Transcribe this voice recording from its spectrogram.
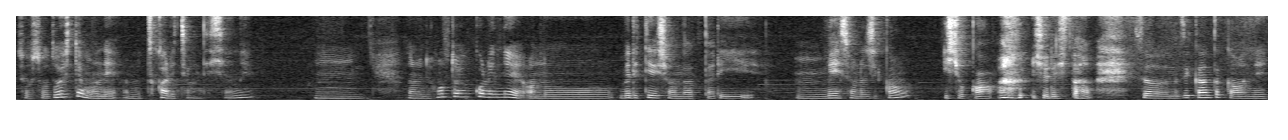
そうそうどうしてもねあの疲れちゃうんですよね。うんなので本当にこれねあのメディテーションだったり、うん、瞑想の時間一緒か 一緒でしたそうの時間とかはね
